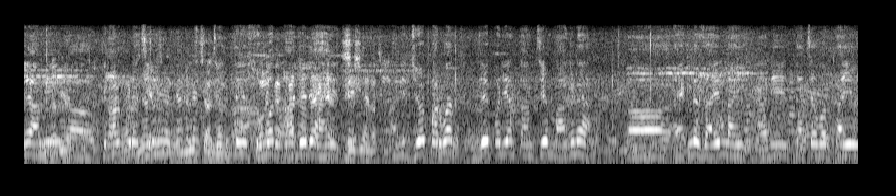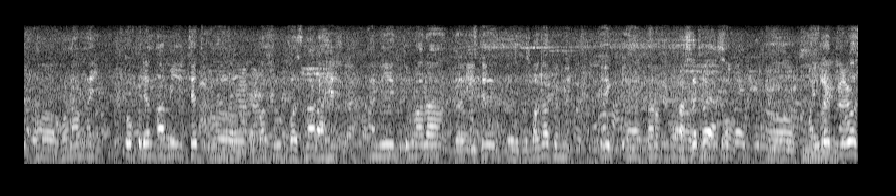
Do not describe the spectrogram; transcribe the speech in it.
हे आम्ही किराडपुराचे जनतेसोबत आलेले आहेत. आणि जे पर्व जेपर्यंत आमचे मागण्या ऐकले जाईल नाही आणि त्याच्यावर काही होणार नाही तोपर्यंत आम्ही इथेच बसू बसणार आहे. आणि तुम्हाला इथे बघा तुम्ही एक तरफ अ, जे तो, अ, महिला दिवस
